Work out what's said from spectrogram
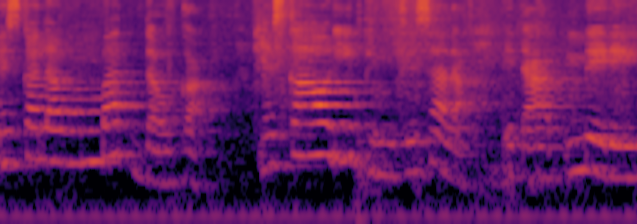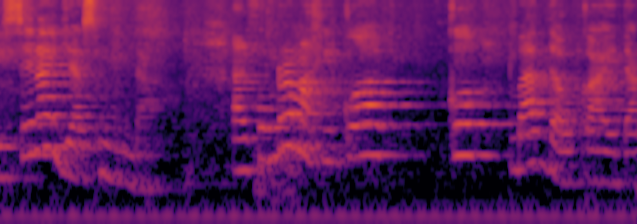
neska lagun bat dauka. Neska hori printzesa da eta bere izena Jasmin da. Alfombra magikoako bat dauka eta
